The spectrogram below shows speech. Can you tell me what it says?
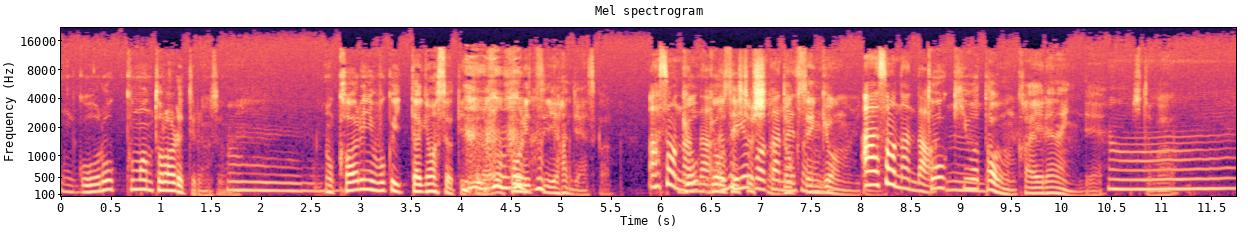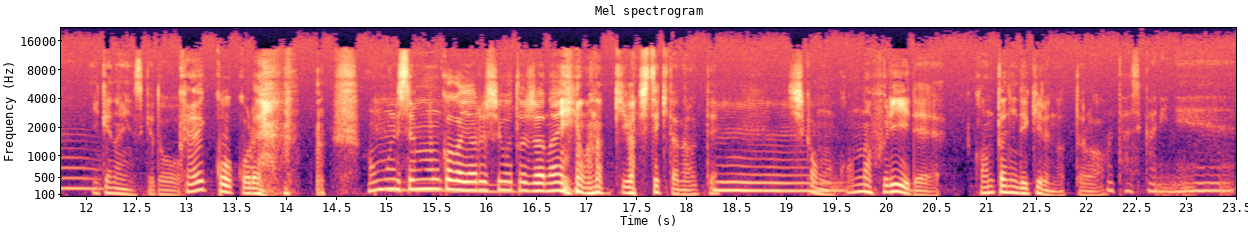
56万取られてるんですようね、代わりに僕行ってあげますよって言ったら法律違反じゃないですか。あそうなんだ。行行政書士の独占業務みたいな。あそうなんだ。登記は多分変えれないんで、うん。人が。うん。いけないんですけど結構これ あんまり専門家がやる仕事じゃないような気がしてきたなって。うん。しかもこんなフリーで簡単にできるんだったら。まあ確かにね。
